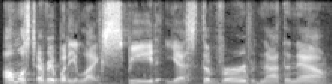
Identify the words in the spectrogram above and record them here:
Almost everybody likes speed, yes, the verb, not the noun.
